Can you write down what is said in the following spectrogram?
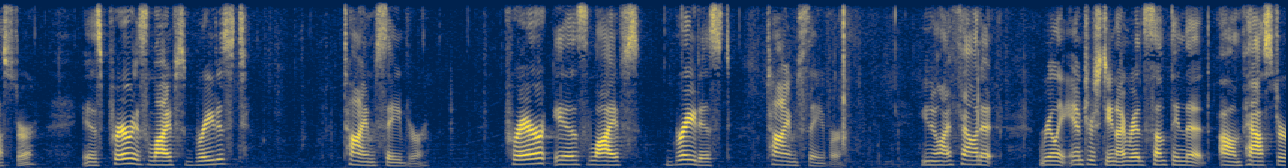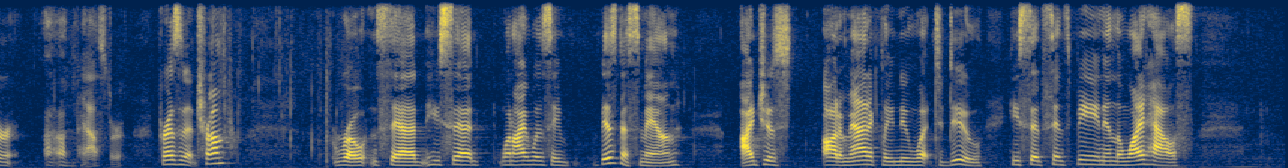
Pastor, is prayer is life's greatest time saver. Prayer is life's greatest time saver. You know, I found it really interesting. I read something that um, Pastor, uh, Pastor, President Trump wrote and said. He said, when I was a businessman, I just automatically knew what to do. He said, since being in the White House,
